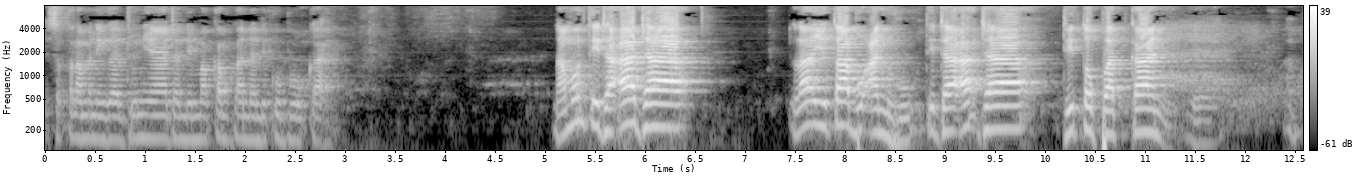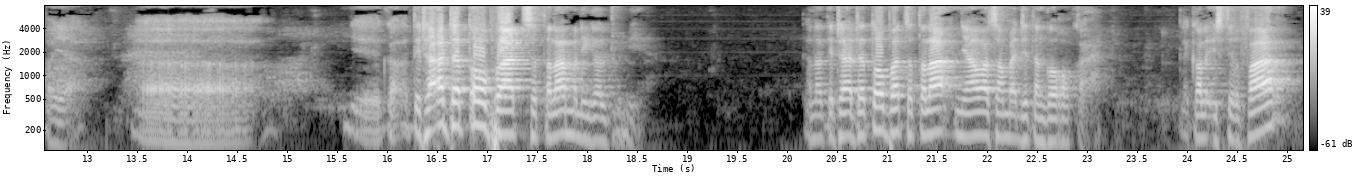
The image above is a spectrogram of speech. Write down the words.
Setelah meninggal dunia dan dimakamkan dan dikuburkan. Namun tidak ada la yutabu anhu. Tidak ada ditobatkan. Ya, apa ya? Uh, tidak ada tobat setelah meninggal dunia. Karena tidak ada tobat setelah nyawa sampai di tenggorokan Jadi, kalau istighfar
